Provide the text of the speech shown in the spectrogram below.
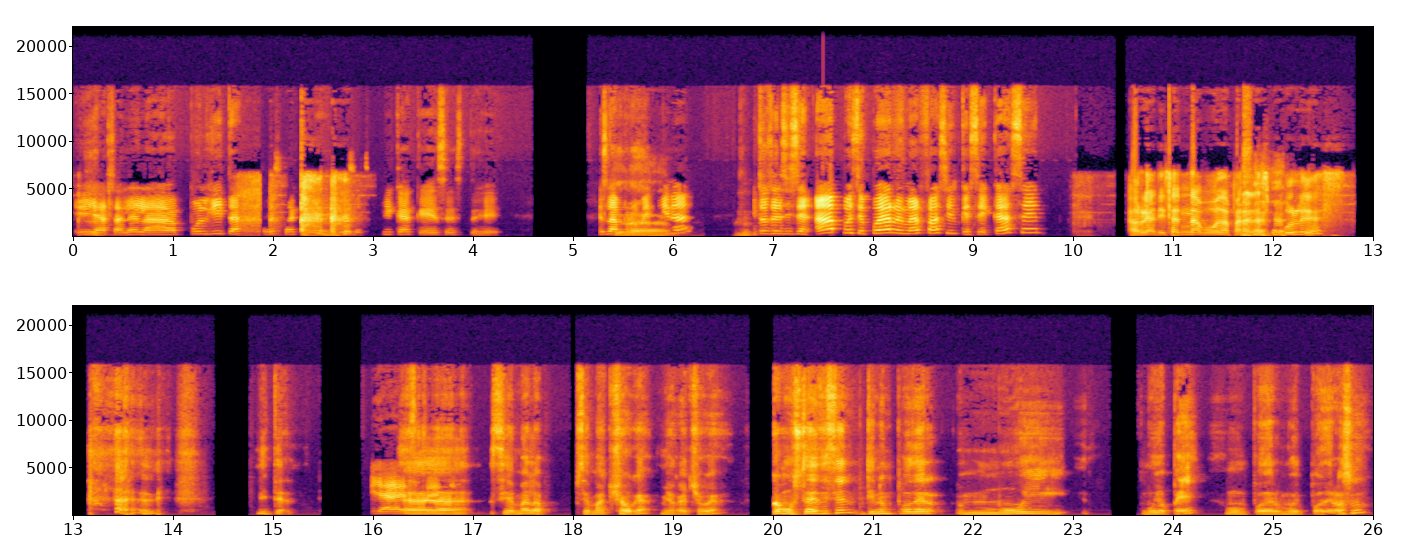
Y ya sale la pulguita, esta que les explica que es este es la- prometida. Entonces dicen, ah, pues se puede arreglar fácil que se casen. Organizan una boda para las pulgas. Literal. Ya este, Ah, se llama la, se llama Choga, Myoga Choga. Como ustedes dicen, tiene un poder muy, muy OP, un poder muy poderoso,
